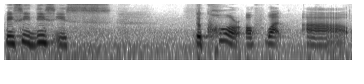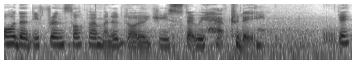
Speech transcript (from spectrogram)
basically this is the core of what are all the different software methodologies that we have today. Okay,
